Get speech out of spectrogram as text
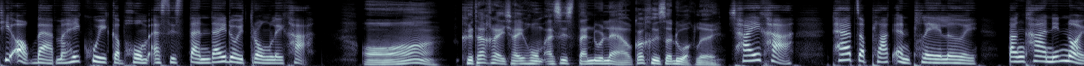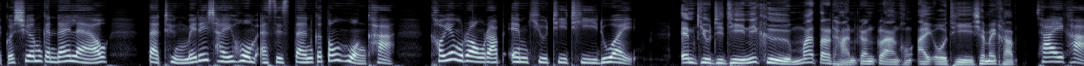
ที่ออกแบบมาให้คุยกับ Home Assistant ได้โดยตรงเลยค่ะ อ๋อ คือถ้าใครใช้ Home Assistant ดูแล้วก็คือสะดวกเลย ใช่ค่ะ แทบจะ plug and play เลย ตั้งค่านิดหน่อยก็เชื่อมกันได้แล้ว แต่ถึงไม่ได้ใช้ Home Assistant ก็ต้องห่วงค่ะ เขายังรองรับ MQTT ด้วย MQTT นี่คือมาตรฐานกลางๆของ IoT ใช่ไหมครับ ใช่ค่ะ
